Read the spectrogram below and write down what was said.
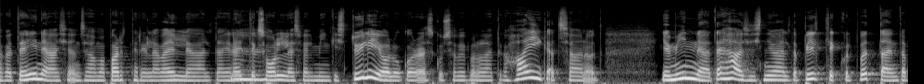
aga teine asi on see oma partnerile välja öelda ja näiteks mm -hmm. olles veel mingis tüliolukorras, kus sa võib-olla oled ka haiget saanud ja minna ja teha siis nii-öelda piltlikult võtta enda,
